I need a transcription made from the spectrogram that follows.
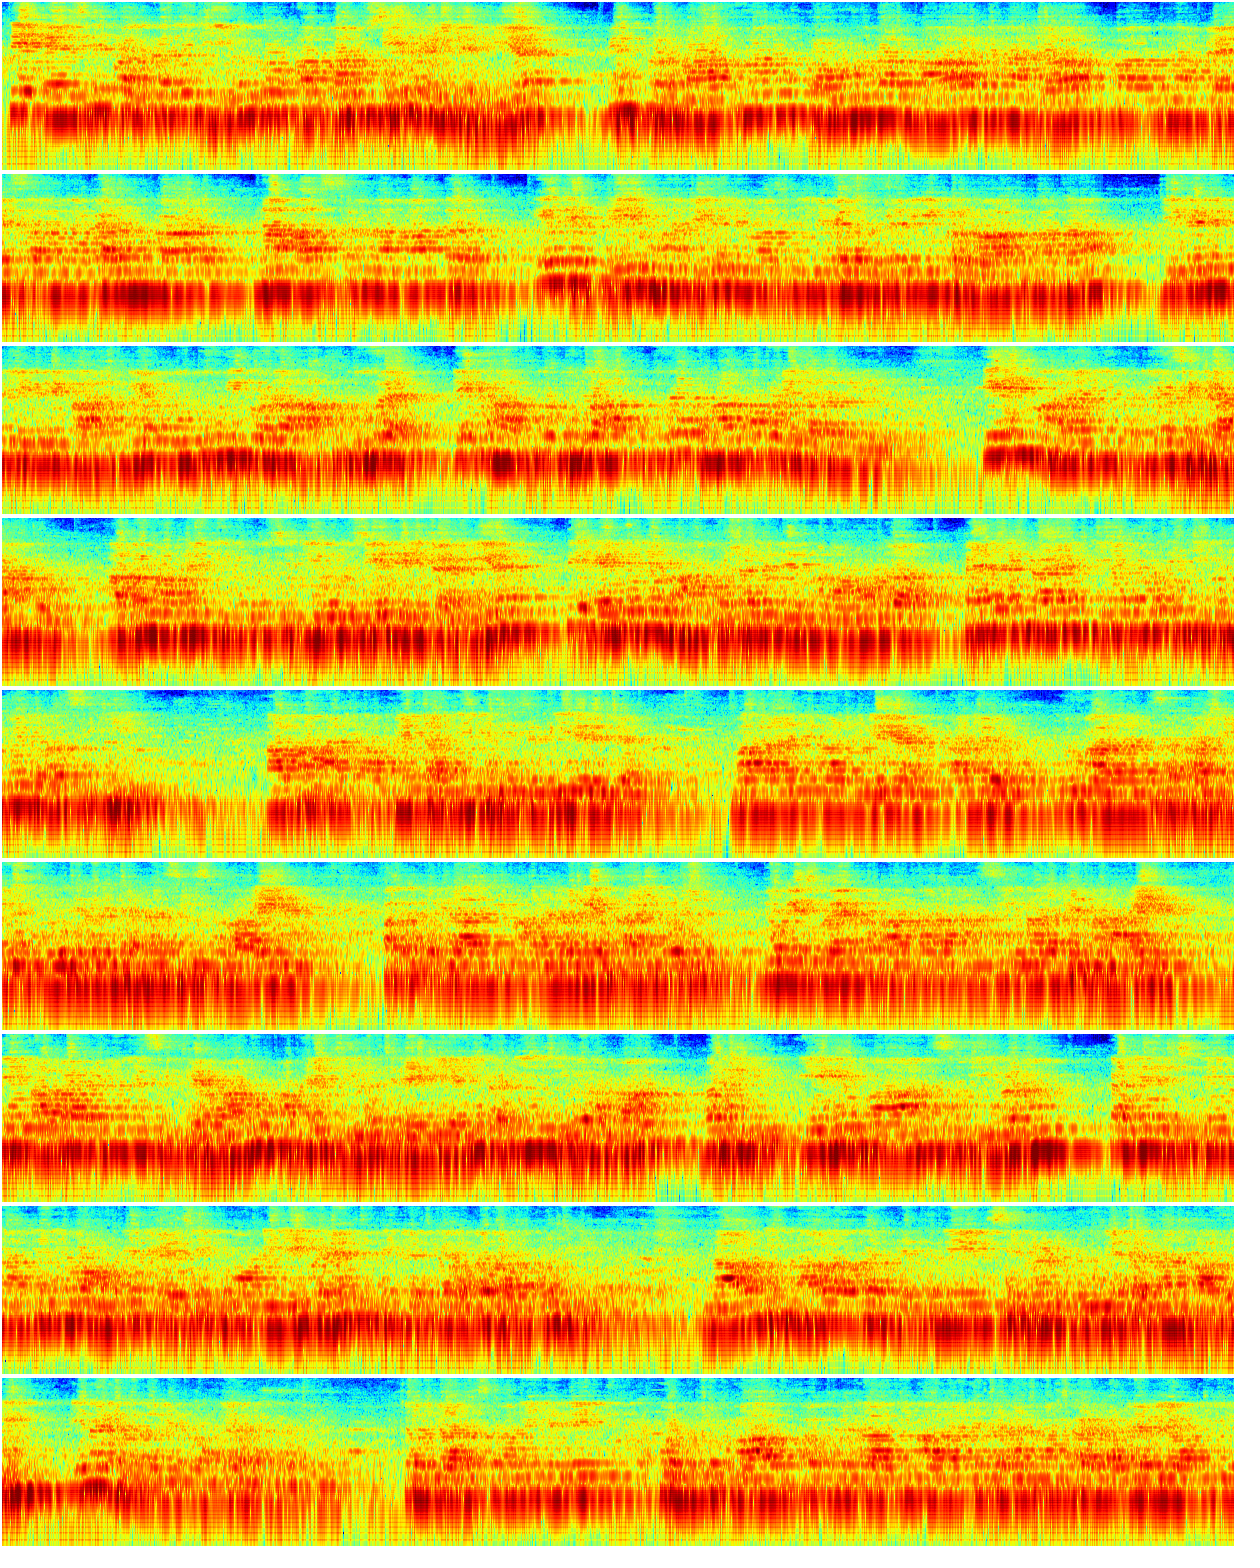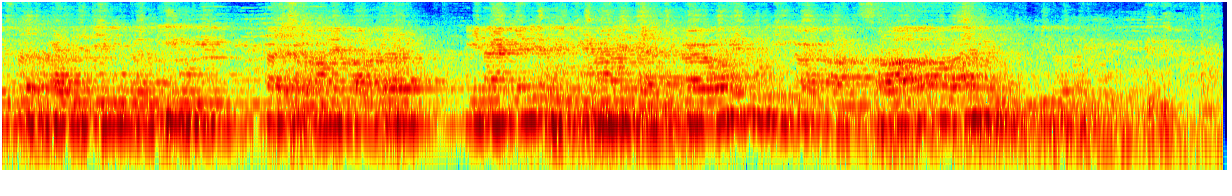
ਹੌਸਲੇ ਐਸੇ ਭਗਤਾਂ ਦੇ ਜੀਵਨ ਤੋਂ ਆਪਾਂ ਨੂੰ ਸੇਧ ਲੈਣੀ ਚਾਹੀਦੀ ਹੈ ਵੀ ਪਰਮਾਤਮਾ ਨੂੰ ਪਾਉਣ ਦਾ ਮਾਰਗ ਨਾ ਜਾਤ ਪਾਤ, ਨਾ ਪੈਸਾ, ਨਾ ਕਰਮ ਕਾਲ ਨਾ ਆਸਣ, ਨਾ ਮੰਤਰ। ਇਹਦੇ ਪ੍ਰੇਮ ਹੋਣਾ ਚਾਹੀਦਾ ਜਿਵੇਂ ਮਾਸਟਰ ਜੀ ਨੇ ਪਹਿਲਾਂ ਦੱਸਿਆ ਵੀ ਇਹ ਪਰਮਾਤਮਾ ਤਾਂ ਜੇ ਕਹਿੰਦੇ ਜੇ ਕਿਤੇ ਖਾਸ ਗਿਆ ਉਦੋਂ ਵੀ ਤੁਹਾਡਾ ਹੱਥ ਦੂਰ ਹੈ। ਇੱਕ ਹੱਥ ਤੋਂ ਦੂਜਾ ਹੱਥ ਦੂਰ ਹੈ, ਪਰਮਾਤਮਾ ਤੁਹਾਡੇ ਜ਼ਿਆਦਾ ਨੇੜੇ ਇਹ ਹੀ ਮਹਾਰਾਜ ਦੀ ਬੜੀਆਂ ਸਿੱਖਿਆਵਾਂ ਤੋਂ ਆਪਾਂ ਨੂੰ ਆਪਣੇ ਜੀਵਨ ਨੂੰ ਜੀਵਨ ਨੂੰ ਸੇਧ ਦੇਣੀ ਚਾਹੀਦੀ ਹੈ ਤੇ ਇਹਦੇ ਦੇ ਮਹਾਪੁਰਸ਼ਾਂ ਦੇ ਦਿਨ ਮਨਾਉਣ ਦਾ ਪਹਿਲਾ ਵੀ ਕਾਰਨ ਜੇ ਆਪਾਂ ਉਹਦੇ ਜੀਵਨ ਤੋਂ ਗੱਲ ਸਿੱਖੀ ਆਪਾਂ ਅੱਜ ਆਪਣੇ ਚਾਲੀ ਦੀ ਜ਼ਿੰਦਗੀ ਦੇ ਵਿੱਚ ਮਹਾਰਾਜ ਦੇ ਨਾਲ ਜੁੜੇ ਆ। ਅੱਜ ਗੁਰੂ ਮਹਾਰਾਜ ਸਰਪਾਸ਼ੀ ਜੋ ਜਿਹਨਾਂ ਦੇ ਚਰਨਾਂ ਸੀ ਸਵਾਰੇ ਆ। ਭਗਤ ਗੁਰਦਾਸ ਜੀ ਮਹਾਰਾਜ ਵਰਗੇ ਅਵਤਾਰੀ ਪੁਰਸ਼ ਜੋ ਕਿ ਸਵੈਮ ਪਰਮਾਤਮਾ ਦਾ ਅੰਸ਼ ਸੀ ਉਹਨਾਂ ਦਾ ਦਿਨ ਮਨਾਏ ਆ। ਤੇ ਆਪਾਂ ਇਹਨਾਂ ਦੀਆਂ ਸਿੱਖਿਆਵਾਂ ਨੂੰ ਆਪਣੇ ਜੀਵਨ 'ਚ ਲੈ ਕੇ ਆਈਏ ਤਾਂ ਇਹ ਜੀਵਨ ਆਪਾਂ ਬਦਲੀਏ ਇਹ ਮਾਨਸ ਜੀਵਨ ਕੱਲੇ ਰਿਸ਼ਤੇ ਨਾਤੇ ਨਿਭਾਉਣ ਤੇ ਪੈਸੇ ਕਮਾਉਣ ਲਈ ਨਹੀਂ ਬਣਿਆ ਜਿੱਥੇ ਕਿ ਅੱਜ ਕੱਲ੍ਹ ਆਪਾਂ ਜ਼ਿਆਦਾ ਪਹੁੰਚ ਗਏ ਨਾਲ ਦੀ ਨਾਲ ਅਗਰ ਨਿਤਨੇਮ ਸਿਮਰਨ ਗੁਰੂ ਦੇ ਚਰਨਾਂ ਹਾਜ਼ਰੀ ਇਹਨਾਂ ਗੱਲਾਂ ਦਾ ਵੀ ਆਪਾਂ ਧਿਆਨ ਰੱਖਣਾ ਚਲੋ ਜ਼ਿਆਦਾ ਸਮਾਂ ਨਹੀਂ ਲੈਂਦੇ ਭੁੱਲ ਚੁੱਕ ਮਾਫ ਅਕਬਰ ਜੀ ਮਹਾਰਾਜ ਦੇ ਚਰਨਾਂ 'ਚ ਨਮਸਕਾਰ ਕਰਦੇ ਹਾਂ ਆਪ ਜੀ ਉਸ ਤਰ੍ਹਾਂ ਕਰਦੇ ਜੀ ਕੋਈ ਗਲਤੀ ਹੋ ਗਈ। ਤਾਂ ਸ਼ਰਮਾ ਦੇ ਪਾਤਰ, ਇਹਨਾਂ ਕਹਿੰਦੇ ਹੋਏ ਕਿਨਾਂ ਦੇ ਜੱਜ ਕਾ, ਵਾਹਿਗੁਰੂ ਜੀ ਕਾ ਖਾਲਸਾ, ਵਾਹਿਗੁਰੂ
